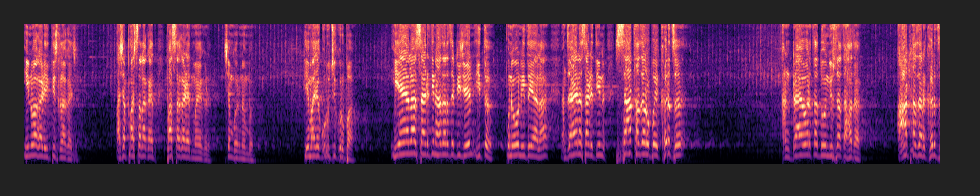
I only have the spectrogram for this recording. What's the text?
इनोवा गाडी तीस लाखाची. अशा पाच सहा लाख आहेत पाच सहा गाड्या आहेत माझ्याकडे. शंभर नंबर. हे माझ्या गुरुची कृपा. यायला साडेतीन हजाराचं डिझेल इथं पुण्याहून इथं यायला. आणि जायला साडेतीन सात हजार रुपये खर्च आणि ड्रायव्हरचा दोन दिवसाचा हजार. आठ हजार खर्च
